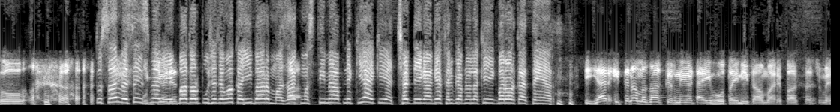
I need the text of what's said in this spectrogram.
तो तो सर वैसे इसमें एक बात और पूछना चाहूँगा कई बार मज़ाक हाँ। मस्ती में आपने किया है कि अच्छा टेक आ गया फिर भी आपने लगा एक बार और करते हैं यार? यार इतना मज़ाक करने का टाइम होता ही नहीं था हमारे पास सच में।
